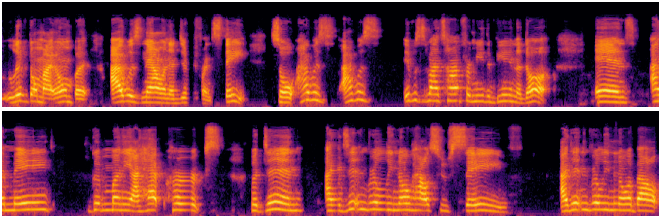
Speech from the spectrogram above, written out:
lived on my own, but I was now in a different state. So I was I was it was my time for me to be an adult. And I made good money, I had perks, but then I didn't really know how to save. I didn't really know about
